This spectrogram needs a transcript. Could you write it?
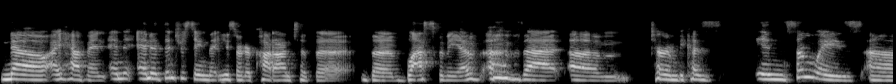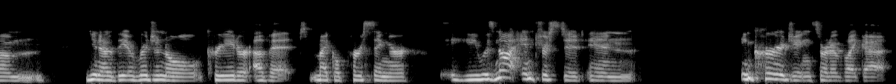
No, I haven't. And and it's interesting that you sort of caught on to the the blasphemy of of that um, term because in some ways, um, you know, the original creator of it, Michael Persinger, he was not interested in encouraging sort of like a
